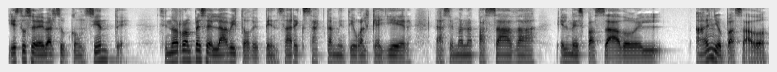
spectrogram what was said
y esto se debe al subconsciente. Si no rompes el hábito de pensar exactamente igual que ayer, la semana pasada, el mes pasado, el año pasado,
